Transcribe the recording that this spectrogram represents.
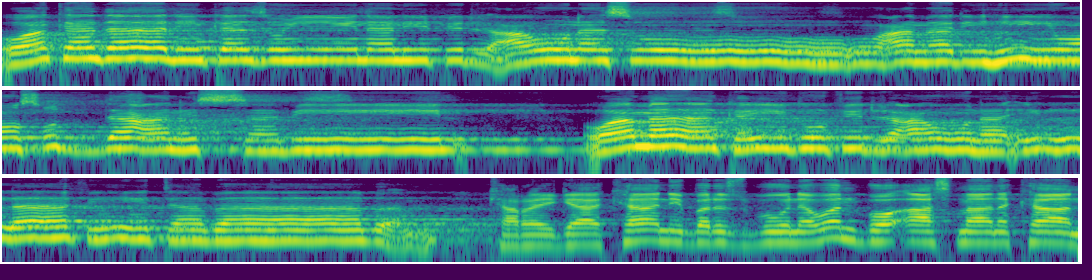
وكذلك زين لفرعون سوء عمله وصد عن السبيل. وما كيد فرعون إلا في تباب. كريغاكاني برزبونەوەن بۆ ئاسمانەکان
